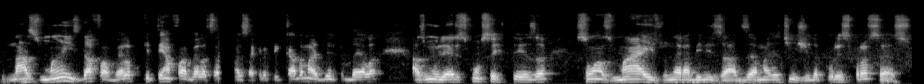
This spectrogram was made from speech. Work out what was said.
nas mães da favela, porque tem a favela mais sacrificada, mas dentro dela as mulheres com certeza são as mais vulnerabilizadas e as mais atingidas por esse processo.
